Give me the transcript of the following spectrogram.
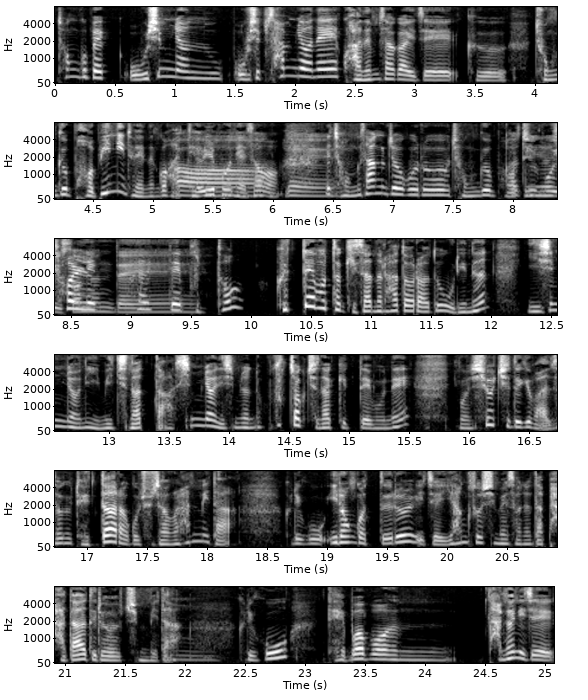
1950년 53년에 관음사가 이제 그 종교 법인이 되는 것 같아요 아, 일본에서 네. 정상적으로 종교 법인을 설립할 때부터 그때부터 기산을 하더라도 우리는 20년이 이미 지났다. 10년, 20년 훌쩍 지났기 때문에 이건 시효 취득이 완성이 됐다라고 주장을 합니다. 그리고 이런 것들을 이제 이 항소심에서는 다 받아들여 줍니다. 음. 그리고 대법원 당연히 이제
